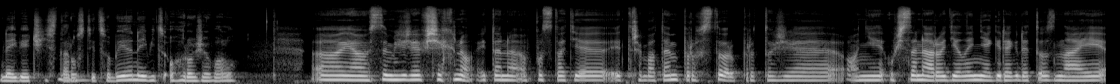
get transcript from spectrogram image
největší starosti? Co by je nejvíc ohrožovalo? Já myslím, že všechno, i ten v podstatě i třeba ten prostor, protože oni už se narodili někde, kde to znají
